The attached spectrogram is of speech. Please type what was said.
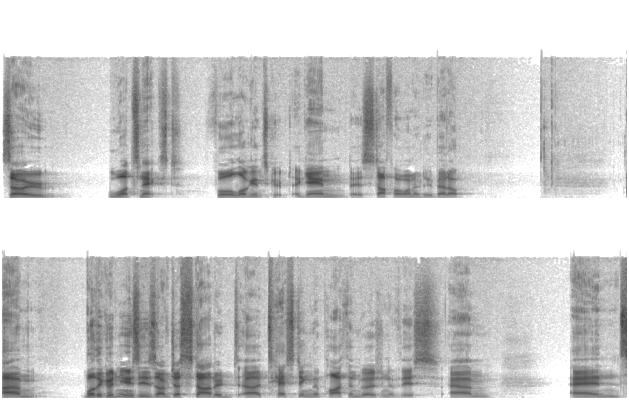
So what's next for login script? Again, there's stuff I want to do better. Um, well, the good news is I've just started uh, testing the Python version of this. Um, and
